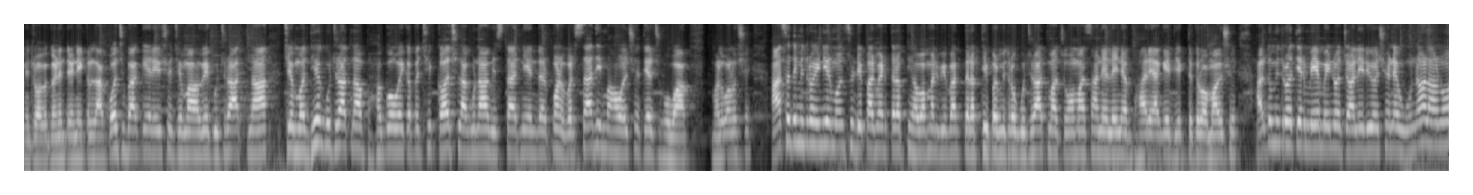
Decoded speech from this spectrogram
મિત્રો, હવે ગણતરીની કલાકો જ બાકી રહી છે, જેમાં હવે ગુજરાતના, જે મધ્ય ગુજરાતના ભાગો હોય કે પછી કચ્છ, લાગુના વિસ્તારની અંદર પણ વરસાદી માહોલ છે તે જોવા મળવાનો છે. આ સાથે મિત્રો, ઇન્ડિયન મોન્સૂન ડિપાર્ટમેન્ટ તરફથી, હવામાન વિભાગ તરફથી પણ મિત્રો ગુજરાતમાં ચોમાસાને લઈને ભારે આગાહી વ્યક્ત કરવામાં આવી છે. હાલ તો મિત્રો અત્યારે મે મહિનો ચાલી રહ્યો છે અને ઉનાળાનો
